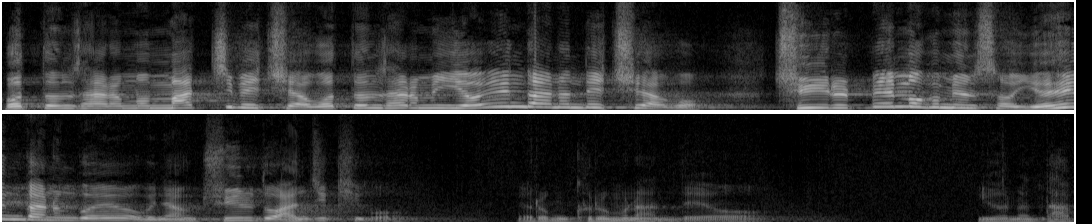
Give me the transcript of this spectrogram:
어떤 사람은 맛집에 취하고 어떤 사람은 여행 가는 데 취하고 주일을 빼먹으면서 여행 가는 거예요. 그냥 주일도 안 지키고 여러분 그러면 안 돼요. 이거는 다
